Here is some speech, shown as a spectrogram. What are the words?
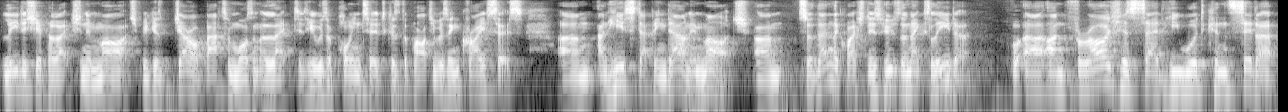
leadership election in March because Gerald Batten wasn't elected; he was appointed because the party was in crisis, um, and he's stepping down in March. Um, so then the question is, who's the next leader? Uh, and Farage has said he would consider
